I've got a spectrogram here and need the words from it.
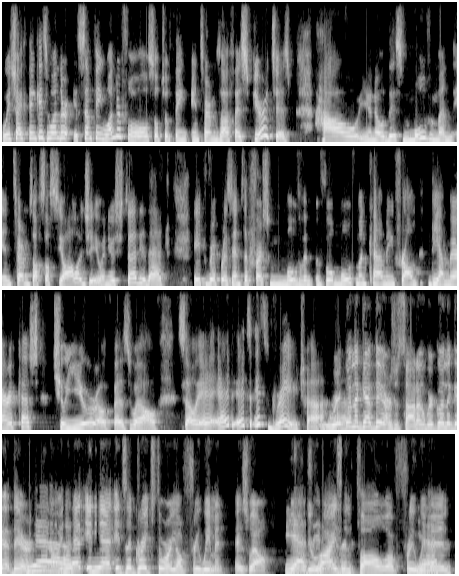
which I think is wonder is something wonderful also to think in terms of a spiritism, how you know this movement in terms of sociology. When you study that, it represents the first movement movement coming from the Americas to Europe as well. So it, it, it's it's great. Uh, We're gonna get there, Jussara. We're gonna get there. You know, Yeah. and yet, and yet, it's a great story of free women as well. You Yes, know, the rise and fall of free Yeah. women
